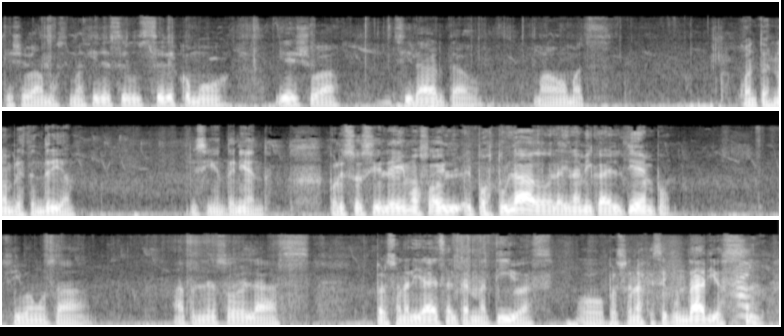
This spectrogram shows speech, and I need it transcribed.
que llevamos. Imagínense seres como Yeshua, Siddhartha o cuántos nombres tendrían y siguen teniendo. Por eso si leímos hoy el postulado de la dinámica del tiempo, si vamos a, aprender sobre las personalidades alternativas o personajes secundarios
